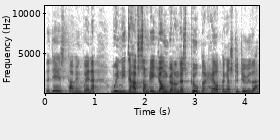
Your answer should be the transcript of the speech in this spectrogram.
the day is coming when we need to have somebody younger in this pulpit helping us to do that.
